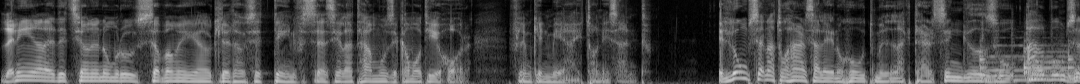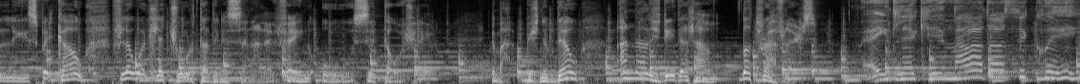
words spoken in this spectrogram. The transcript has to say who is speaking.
Speaker 1: Din hija l-edizzjoni numru 763 fis-sensiela ta' Mużika Mod Ieħor flimkien miegħi Tony Sant. Illum se nagħtu ħarsa lejn uħud mill-aktar singles u albums li spikkaw fl-ewwel tliet xhur ta' din is-sena l-2026. Imma biex nibdew għandna l-ġdida ta' The Travelers.
Speaker 2: Ngħidlek jien għadha sikwej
